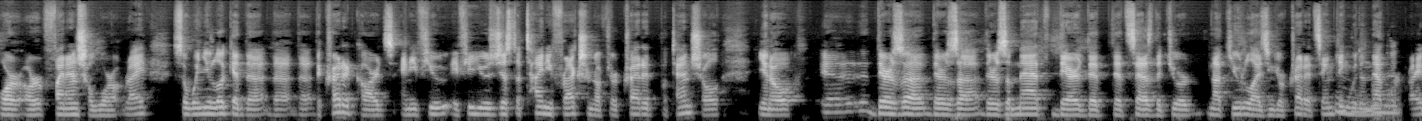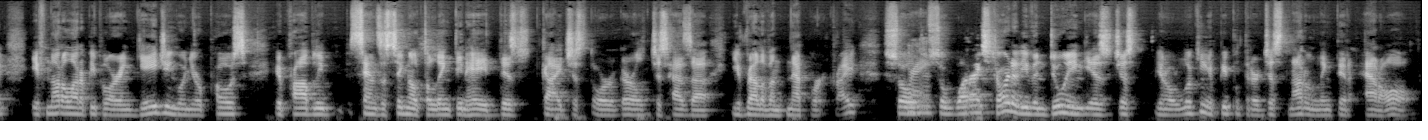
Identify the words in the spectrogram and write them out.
or or financial world, right? So when you look at the, the the, the credit cards, and if you if you use just a tiny fraction of your credit potential, you know uh, there's a there's a there's a math there that that says that you're not utilizing your credit. Same thing mm-hmm. with the mm-hmm. network, right? If not a lot of people are engaging on your posts, it probably sends a signal to LinkedIn, hey, this guy just or girl just has a irrelevant network, right? So right. so what I started even doing is just you know looking at people that are just not on LinkedIn at all.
